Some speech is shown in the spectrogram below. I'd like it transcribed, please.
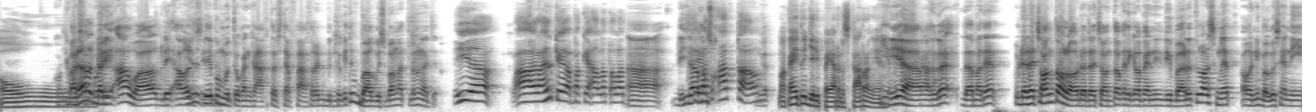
Oh. Padahal dari awal, dari awal Iya sih. dia pembentukan karakter, setiap karakter dibentuk itu bagus banget, bener gak? Cak? Iya, ah, akhir kayak pakai alat-alat Ah, di situ nggak yang- masuk akal. Nggak. Makanya itu jadi PR sekarang ya. Iya. Iya, maksud gue dalam artian udah ada contoh loh, udah ada contoh ketika lo pengen di baru tuh lo harus ngeliat, oh ini bagusnya nih.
